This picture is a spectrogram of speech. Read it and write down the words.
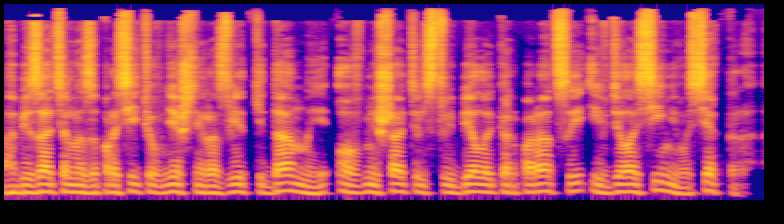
Обязательно запросить у внешней разведки данные о вмешательстве белой корпорации и в дела синего сектора.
